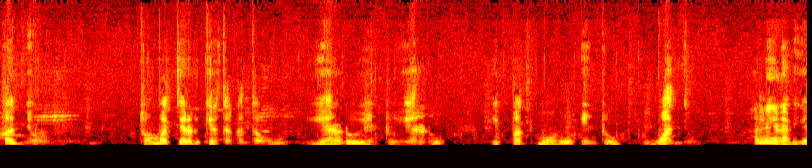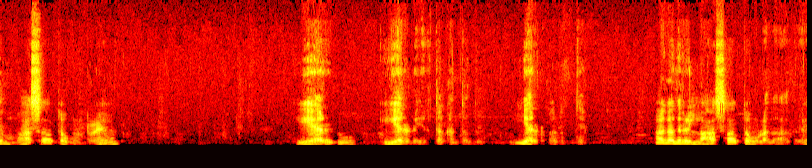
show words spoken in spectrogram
ಹದಿನೇಳು. ತೊಂಬತ್ತೆರಡಕ್ಕಿರ್ತಕ್ಕಂಥವು ಎರಡು ಇಂಟು ಎರಡು ಇಪ್ಪತ್ತ್ಮೂರು ಇಂಟು ಒಂದು ಅಲ್ಲಿಗೆ ನಮಗೆ ಮಾಸ ತಗೊಂಡ್ರೆ ಎರಡು ಎರಡು ಇರ್ತಕ್ಕಂಥದ್ದು, ಎರಡು ಬರುತ್ತೆ. ಹಾಗಾದರೆ ಲಾಸ ತಗೊಳ್ಳೋದಾದ್ರೆ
